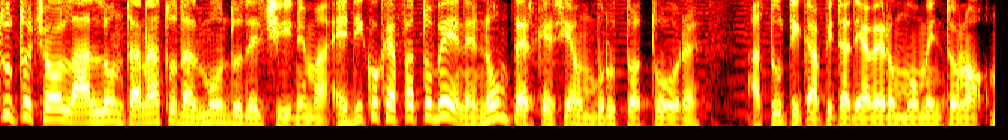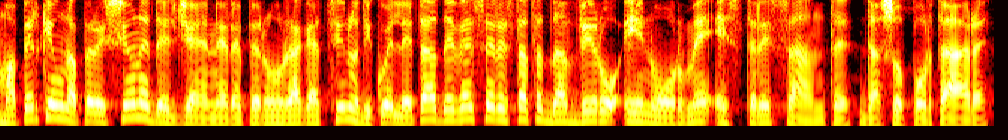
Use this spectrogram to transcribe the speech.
Tutto ciò l'ha allontanato dal mondo del cinema e dico che ha fatto bene, non perché sia un brutto attore. A tutti capita di avere un momento no, ma perché una pressione del genere per un ragazzino di quell'età deve essere stata davvero enorme e stressante da sopportare.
